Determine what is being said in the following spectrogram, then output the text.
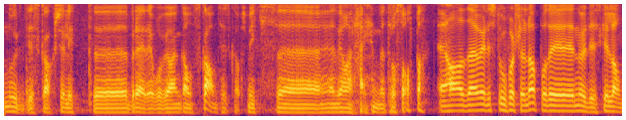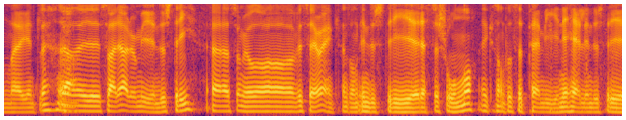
nordiske aksjer litt eh, bredere, hvor vi har en ganske annen selskapsmiks eh, enn vi har her hjemme, tross alt? da? Ja, Det er veldig stor forskjell da på de nordiske landene, egentlig. Ja. Uh, I Sverige er det jo mye industri. som jo, Vi ser jo egentlig en sånn industriresesjon nå. ikke sant, å sette PMI-en i hele industri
